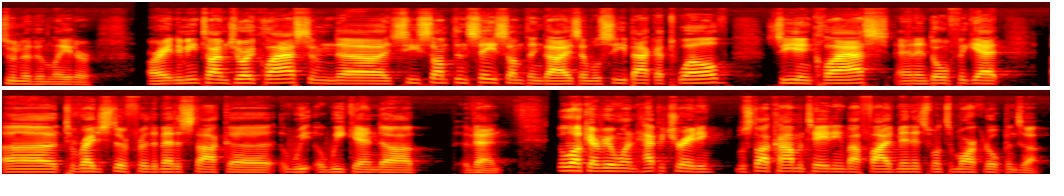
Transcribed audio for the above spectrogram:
sooner than later. All right. In the meantime, enjoy class and uh, see something, say something, guys. And we'll see you back at 12. See you in class. And then don't forget uh, to register for the MetaStock uh, we- weekend uh, event. Good luck, everyone. Happy trading. We'll start commentating about five minutes once the market opens up.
